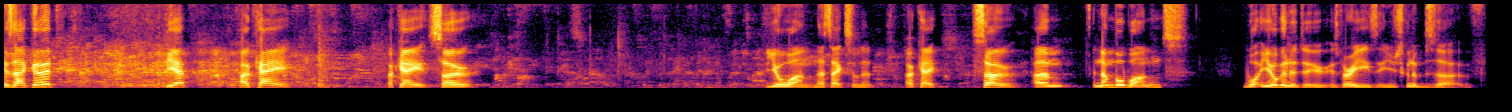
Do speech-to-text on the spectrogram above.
Is that good? Yep. Okay. Okay, so you're one. That's excellent. Okay, so um, number ones, what you're going to do is very easy. You're just going to observe.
